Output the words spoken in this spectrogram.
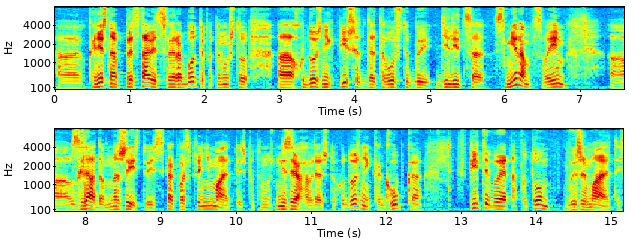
А, Конечно, представить свои работы, потому что а, художник пишет для того, чтобы делиться с миром своим а, взглядом на жизнь, то есть как воспринимает. То есть потому что не зря говорят, что художник как губка впитывает, а потом выжимает из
